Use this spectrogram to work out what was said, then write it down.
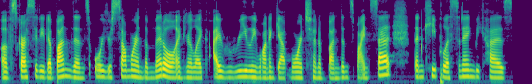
of scarcity to abundance or you're somewhere in the middle and you're like, I really want to get more to an abundance mindset, then keep listening because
